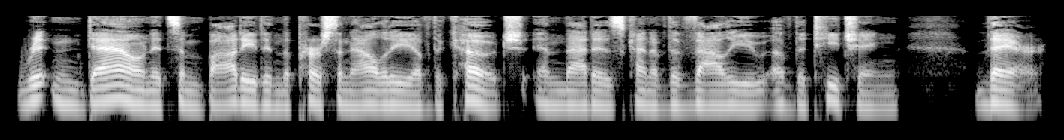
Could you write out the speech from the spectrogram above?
written down it's embodied in the personality of the coach and that is kind of the value of the teaching there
